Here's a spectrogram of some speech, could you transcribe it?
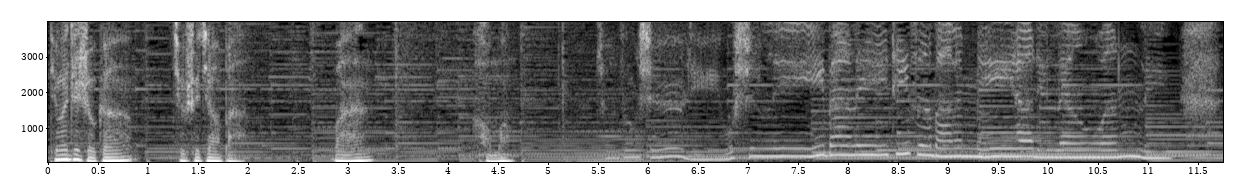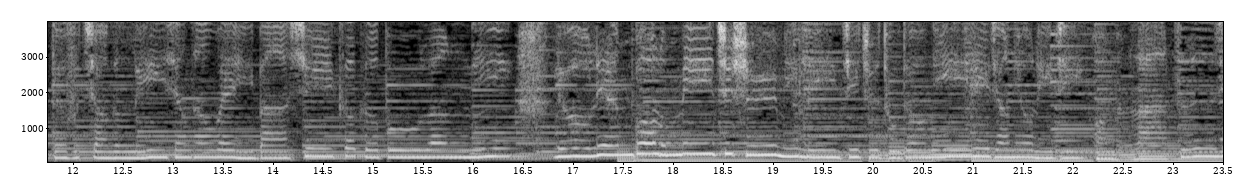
听完这首歌就睡觉吧，晚安，好梦。春风十里、五十里、一百里，体测八百米，海底两万里。德芙巧克力、香草味巴西，可可布朗尼，榴莲菠萝蜜，芝士玉米粒，鸡翅土豆泥，黑椒牛里脊，黄焖辣子鸡，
